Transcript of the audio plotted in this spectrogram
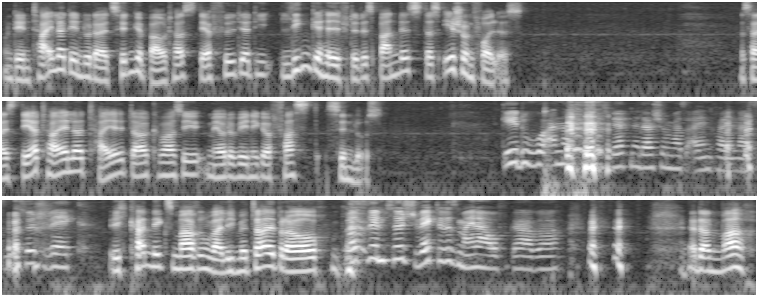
Und den Teiler, den du da jetzt hingebaut hast, der füllt ja die linke Hälfte des Bandes, das eh schon voll ist. Das heißt, der Teiler teilt da quasi mehr oder weniger fast sinnlos. Geh du woanders hin, ich werde mir da schon was einfallen lassen. Zisch weg. Ich kann nichts machen, weil ich Metall brauche. Trotzdem zisch weg, das ist meine Aufgabe. ja, dann mach.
